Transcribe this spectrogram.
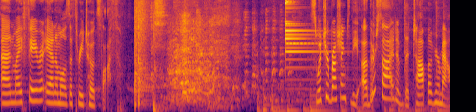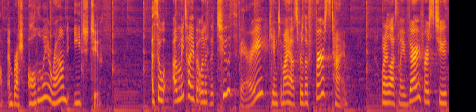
And my favorite animal is a three toed sloth. Switch your brushing to the other side of the top of your mouth and brush all the way around each tooth. So uh, let me tell you about when the tooth fairy came to my house for the first time. When I lost my very first tooth,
